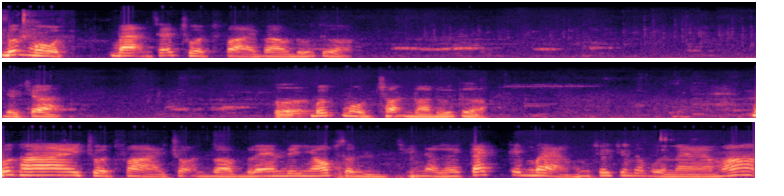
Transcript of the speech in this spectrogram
Bước 1 bạn sẽ chuột phải vào đối tượng. Được chưa? Bước 1 chọn vào đối tượng. Bước 2 chuột phải chọn vào blending option. Chính là cái cách cái bảng hôm trước chúng ta vừa làm á.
